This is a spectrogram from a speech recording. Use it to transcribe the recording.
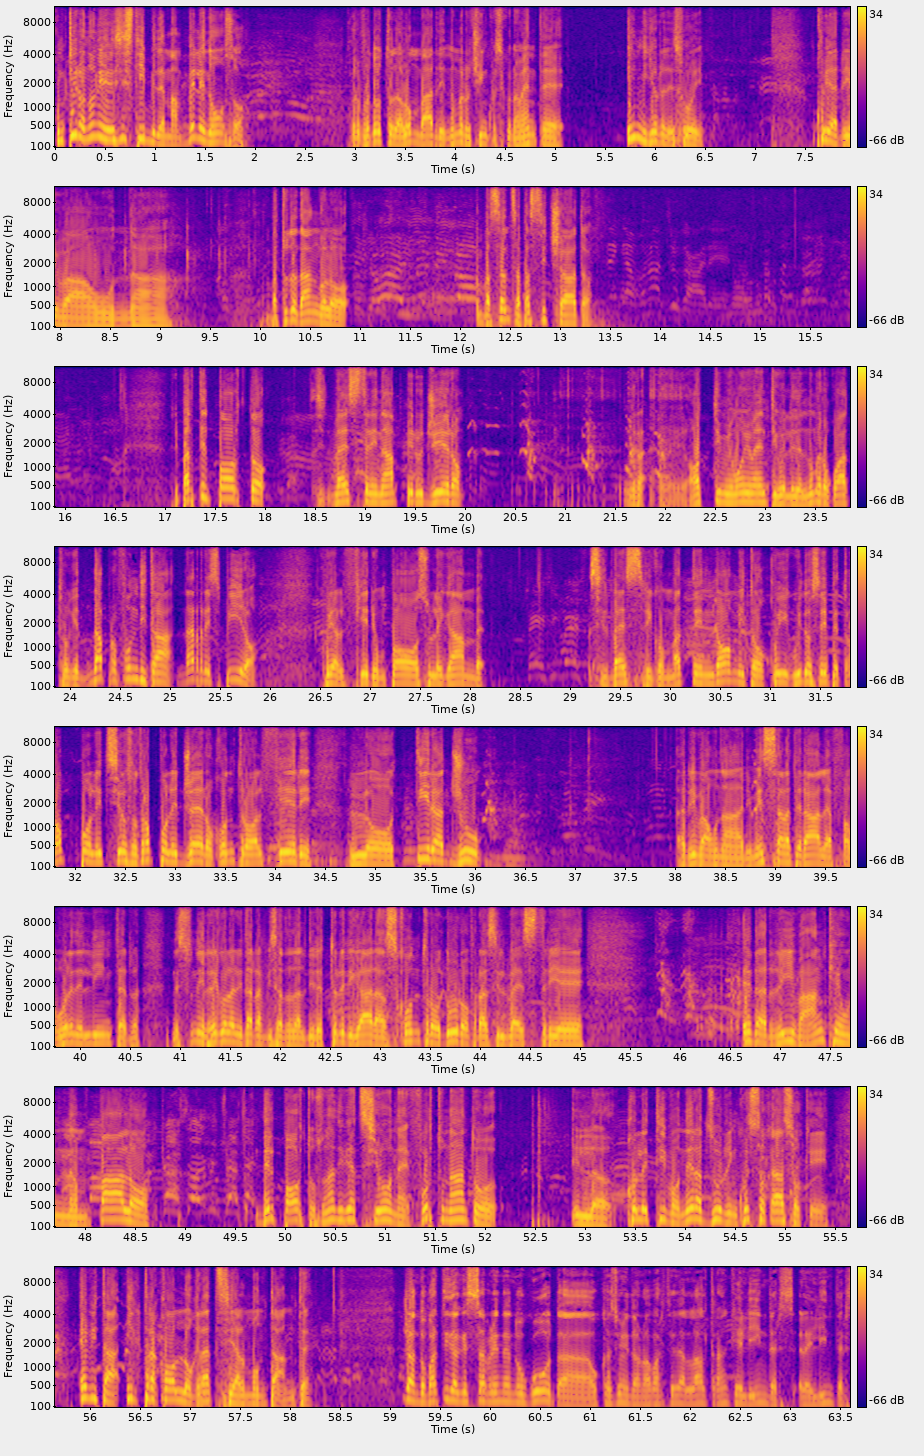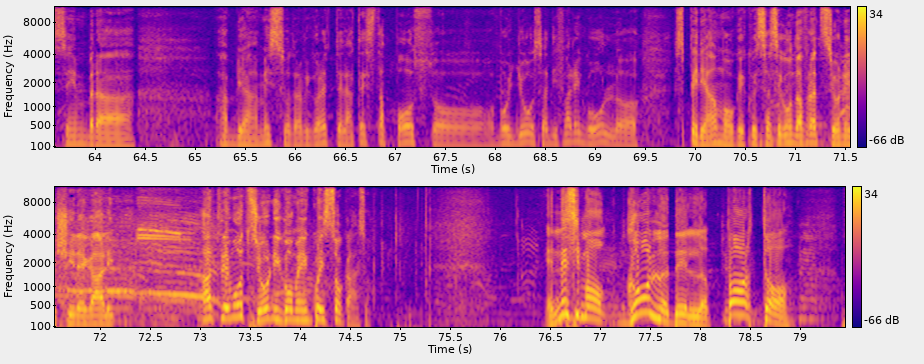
un tiro non irresistibile ma velenoso. Quello prodotto da Lombardi, il numero 5 sicuramente il migliore dei suoi. Qui arriva una battuta d'angolo abbastanza pasticciata. Riparte il Porto, Silvestri, Nappi, Ruggiero. Eh, ottimi movimenti quelli del numero 4 che dà profondità, dà respiro. Qui Alfieri un po' sulle gambe. Silvestri combatte indomito, qui Guido Sepe troppo lezioso, troppo leggero contro Alfieri, lo tira giù. Arriva una rimessa laterale a favore dell'Inter, nessuna irregolarità ravvisata dal direttore di gara, scontro duro fra Silvestri e, ed arriva anche un palo del Porto su una deviazione, fortunato il collettivo nerazzurro in questo caso che evita il tracollo grazie al montante. Giando, partita che sta prendendo quota, occasioni da una parte e dall'altra, anche l'Inter, l'Inter sembra abbia messo tra virgolette la testa a posto, vogliosa di fare gol. Speriamo che questa seconda frazione ci regali altre emozioni come in questo caso. Ennesimo gol del Porto,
